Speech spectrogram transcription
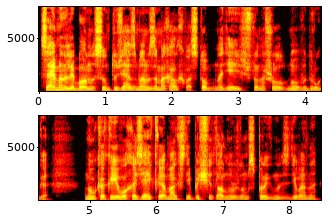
Саймон Лебон с энтузиазмом замахал хвостом, надеясь, что нашел нового друга. Но, как и его хозяйка, Макс не посчитал нужным спрыгнуть с дивана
